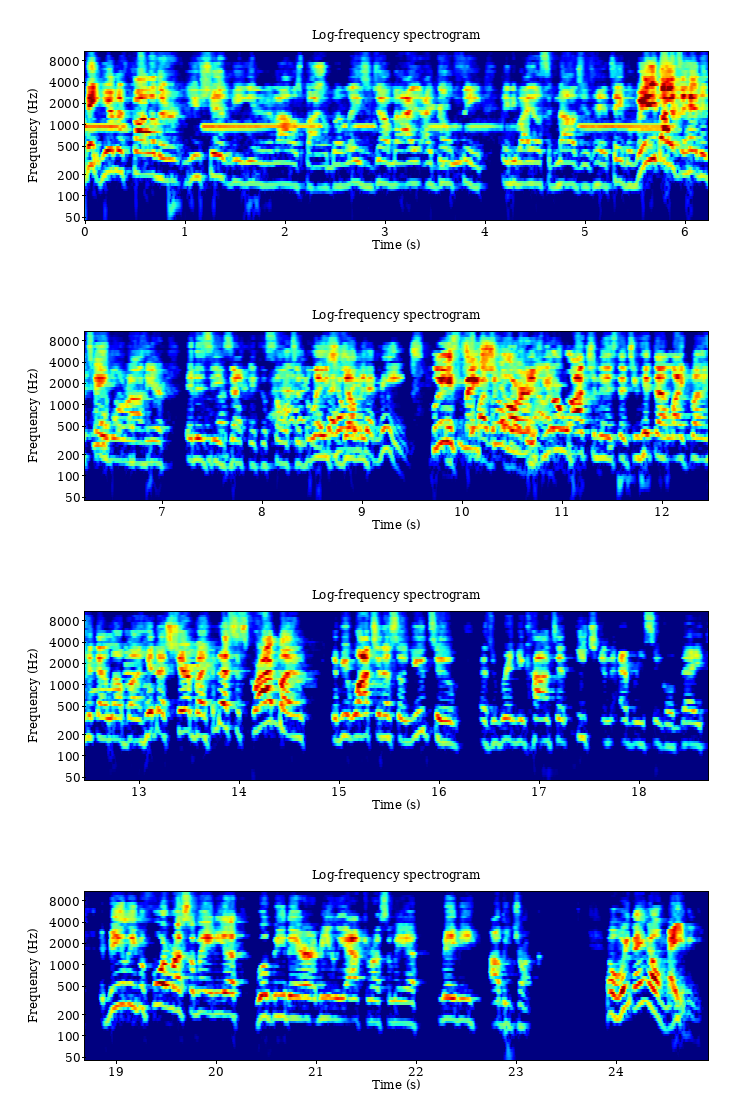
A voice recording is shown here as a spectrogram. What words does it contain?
me. You're the father. You should be getting acknowledged by him. But, ladies and gentlemen, I, I don't think anybody else acknowledges head table. If anybody's the head of the table around here, it is the executive consultant. But, ladies and gentlemen, it means. please If make sure if you're watching this that you hit that like button, hit that love button, hit that share button, hit that subscribe button. If you're watching us on YouTube, as we bring you content each and every single day, immediately before WrestleMania, we'll be there. Immediately after WrestleMania, maybe I'll be drunk. Oh, we ain't no maybe.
